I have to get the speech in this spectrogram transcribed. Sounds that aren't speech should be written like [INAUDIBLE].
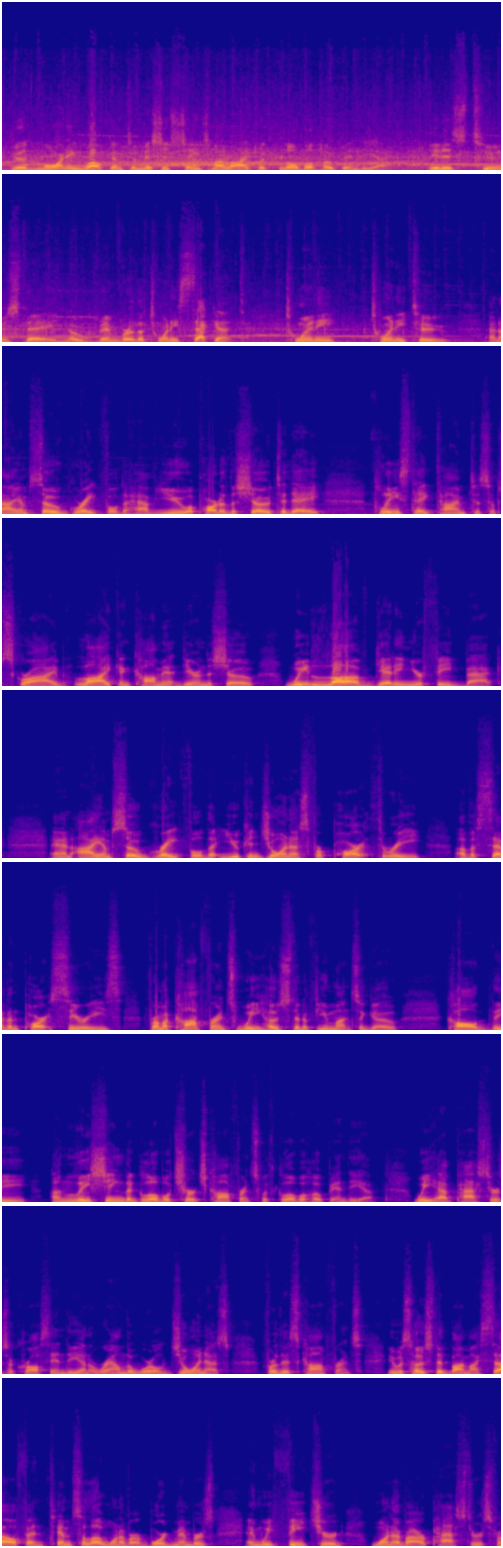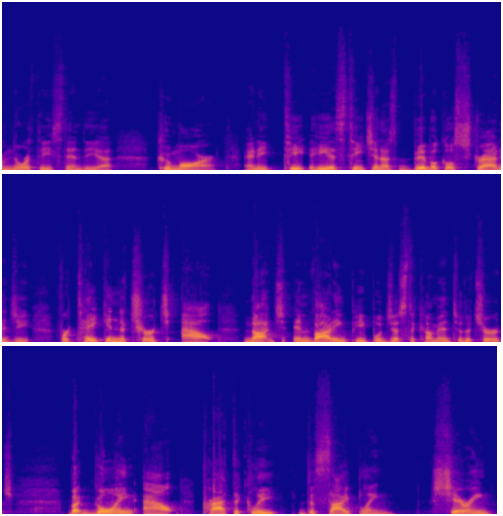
Good morning. Welcome to Missions Change My Life with Global Hope India. It is Tuesday, November the 22nd, 2022, and I am so grateful to have you a part of the show today. Please take time to subscribe, like, and comment during the show. We love getting your feedback, and I am so grateful that you can join us for part three of a seven part series from a conference we hosted a few months ago called the Unleashing the Global Church Conference with Global Hope India. We have pastors across India and around the world join us for this conference. It was hosted by myself and Temsula, one of our board members, and we featured one of our pastors from Northeast India, Kumar. And he, te- he is teaching us biblical strategy for taking the church out, not inviting people just to come into the church, but going out, practically discipling sharing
